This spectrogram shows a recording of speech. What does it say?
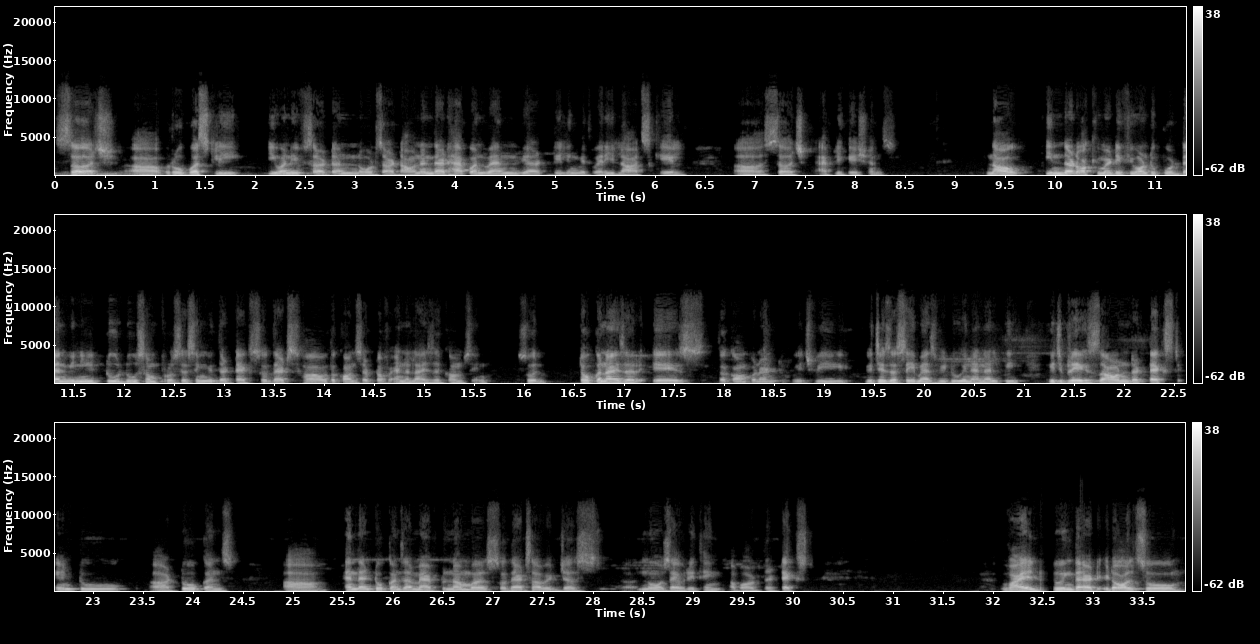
search uh, robustly even if certain nodes are down. And that happen when we are dealing with very large scale uh, search applications. Now in the document if you want to put then we need to do some processing with the text. So that's how the concept of analyzer comes in. So tokenizer is the component which we which is the same as we do in nlp which breaks down the text into uh, tokens uh, and then tokens are mapped to numbers. So that's how it just uh, knows everything about the text while doing that, it also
